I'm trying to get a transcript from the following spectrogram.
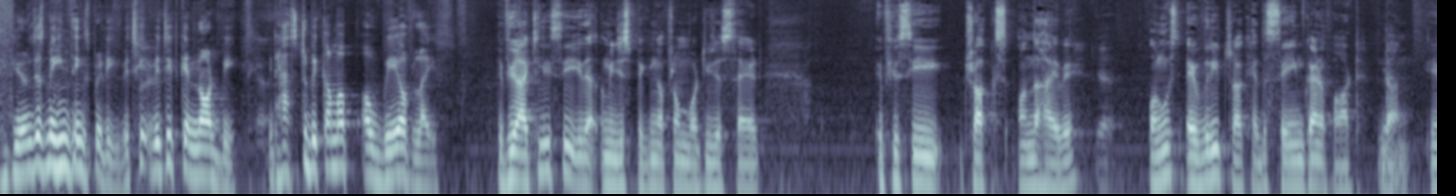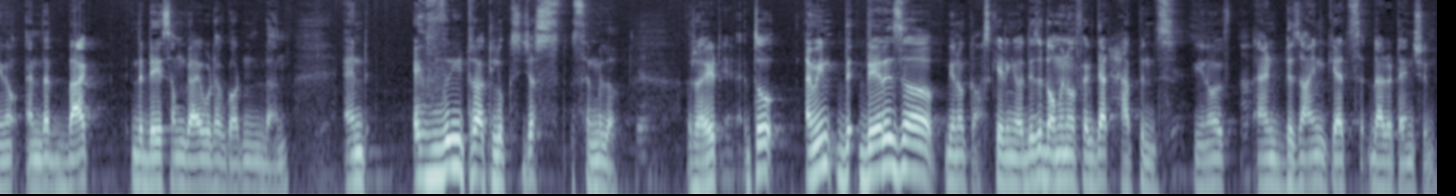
you know just making things pretty which it, which it cannot be. It has to become a, a way of life. If you actually see that, I mean, just picking up from what you just said, if you see trucks on the highway, almost every truck had the same kind of art done, you know, and that back in the day, some guy would have gotten done, and every truck looks just similar, right? So, I mean, th- there is a you know cascading, uh, there's a domino effect that happens, you know, if, and design gets that attention.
